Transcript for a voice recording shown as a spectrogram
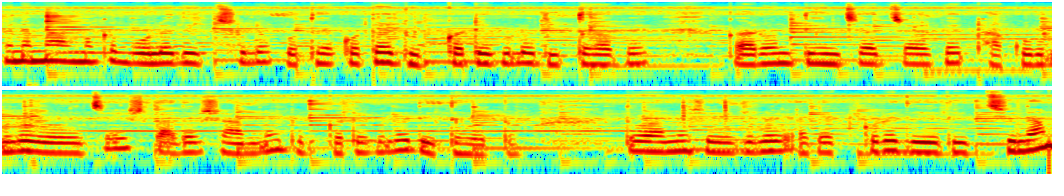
এখানে মা আমাকে বলে দিচ্ছিল কোথায় কোথায় ধূপকাঠিগুলো দিতে হবে। কারণ তিন চার জায়গায় ঠাকুরগুলো রয়েছে, তাদের সামনে ধূপকাঠিগুলো দিতে হতো। তো আমি সেইগুলো এক এক করে দিয়ে দিচ্ছিলাম।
